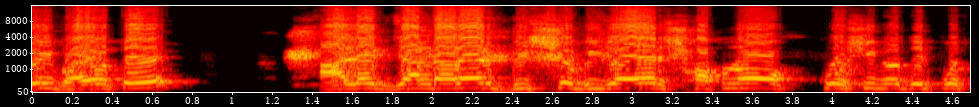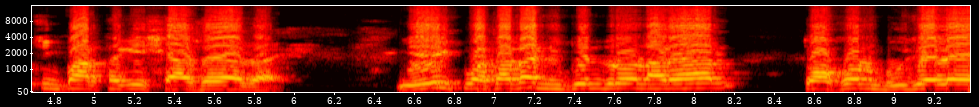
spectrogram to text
ওই ভয়তে আলেকজান্ডারের বিশ্ব বিজয়ের স্বপ্ন কোশি নদীর পশ্চিম পার থেকে শেষ হয়ে যায়। এই কথাটা নৃপেন্দ্র নারায়ণ তখন বুঝেলে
